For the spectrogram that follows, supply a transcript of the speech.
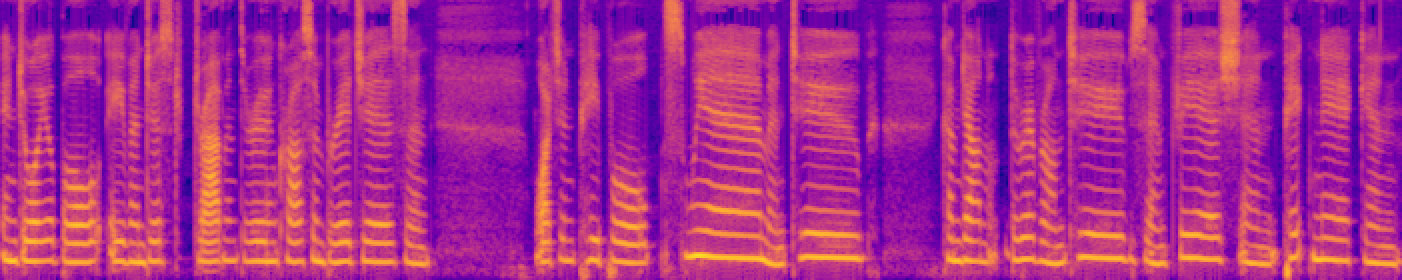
enjoyable. Even just driving through and crossing bridges and watching people swim and tube, come down the river on tubes and fish and picnic and.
